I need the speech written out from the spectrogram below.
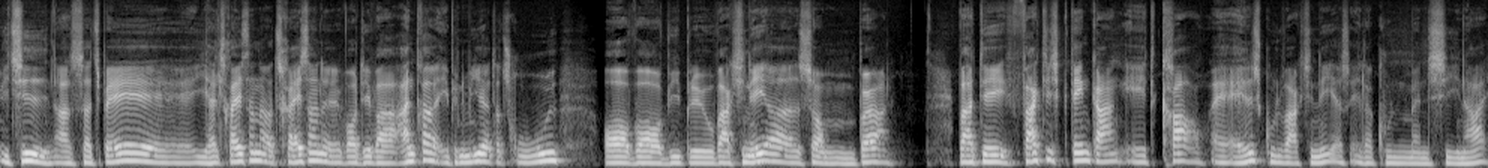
i tiden, altså tilbage øh, i 50'erne og 60'erne, hvor det var andre epidemier, der truede, og hvor vi blev vaccineret som børn. Var det faktisk dengang et krav, at alle skulle vaccineres, eller kunne man sige nej?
